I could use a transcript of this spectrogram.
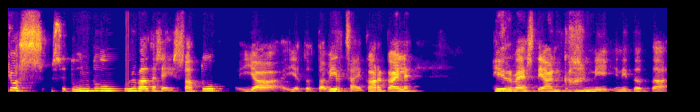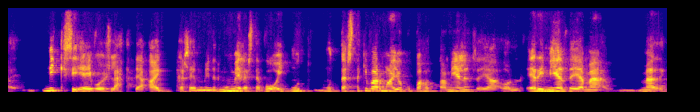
jos se tuntuu hyvältä, se ei satu ja, ja tota, virtsa ei karkaile, hirveästi ainakaan, niin, niin tota, miksi ei voisi lähteä aikaisemmin? Et mun mielestä voi, mutta mut tästäkin varmaan joku pahoittaa mielensä ja on eri mieltä ja mä, mä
